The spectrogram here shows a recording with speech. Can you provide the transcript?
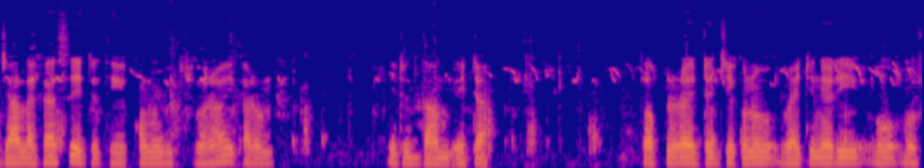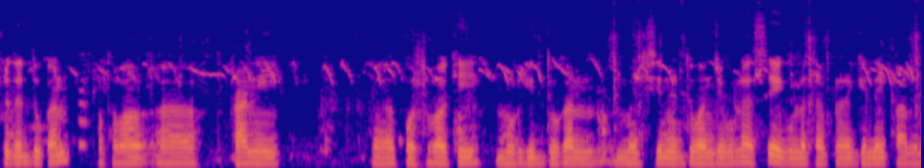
যা লেখা আছে, এটা থেকে কমে বিক্রি করা হয়, কারণ এটার দাম এটা। তো আপনারা এটা যে কোনো ভেটেরিনারি ও ওষুধের দোকান অথবা প্রাণী পশু পাখি, মুরগির দোকান মেডিসিনের দোকান যেগুলো আছে, এগুলোতে আপনারা গেলেই পাবেন।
